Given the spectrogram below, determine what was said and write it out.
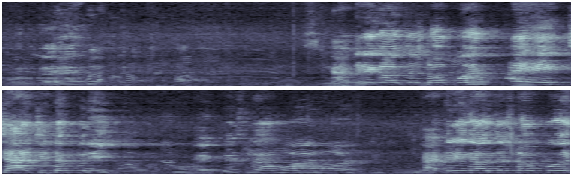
फोन कर घाटरेगावच्या स्टॉपवर आहे एक चहाची टपरी. ऐकतोस ना? होय होय. घाटरेगावच्या स्टॉपवर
